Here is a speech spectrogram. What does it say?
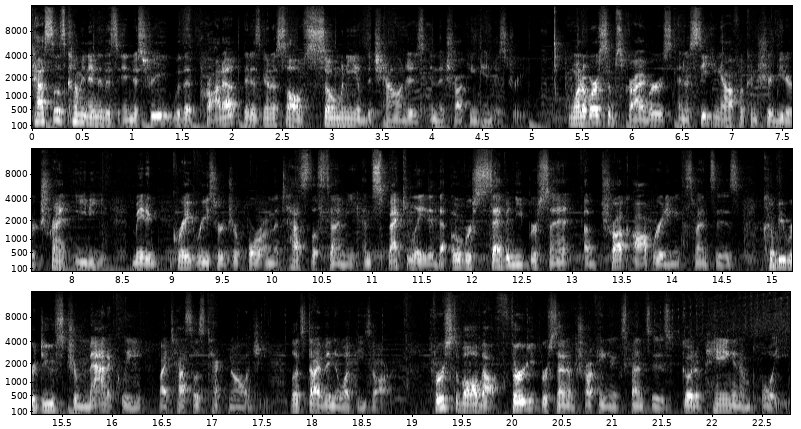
Tesla's coming into this industry with a product that is going to solve so many of the challenges in the trucking industry. One of our subscribers and a Seeking Alpha contributor, Trent Eady, made a great research report on the Tesla Semi and speculated that over 70% of truck operating expenses could be reduced dramatically by Tesla's technology. Let's dive into what these are. First of all, about 30% of trucking expenses go to paying an employee.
